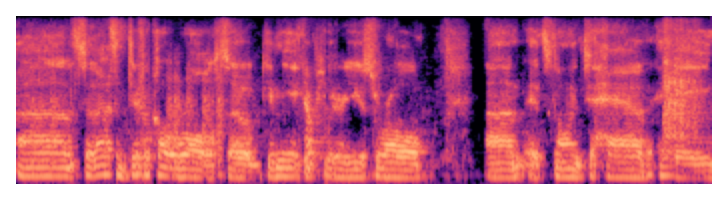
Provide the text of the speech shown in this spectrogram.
Uh, so that's a difficult role. So give me a computer use roll. Um, it's going to have a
